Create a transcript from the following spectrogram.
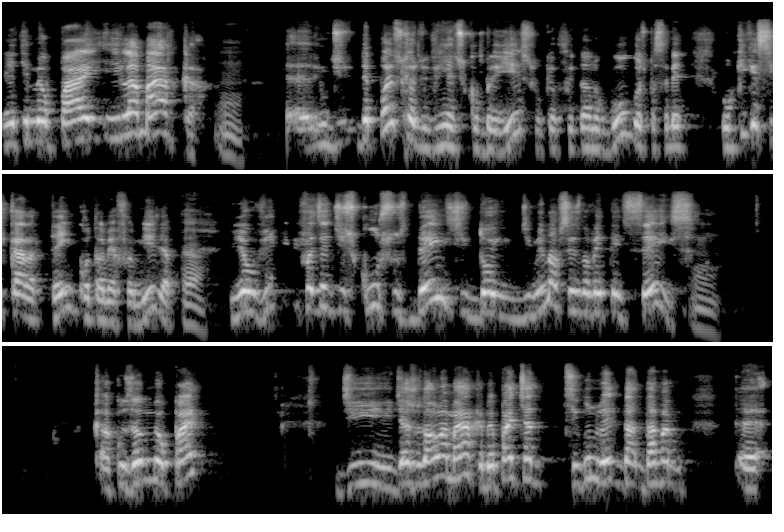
entre meu pai e Lamarca. Hum. É, depois que eu vinha descobrir isso, que eu fui dando Google para saber o que, que esse cara tem contra a minha família, é. e eu vi que ele fazia discursos desde do, de 1996, hum. acusando meu pai de, de ajudar o Lamarca. Meu pai tinha, segundo ele, dava é,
